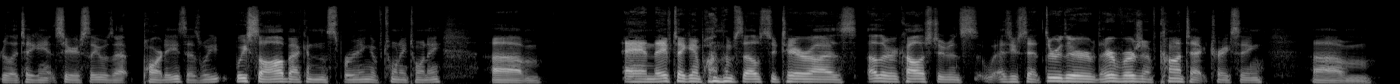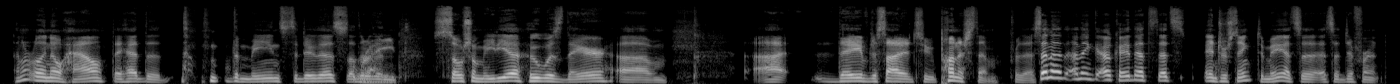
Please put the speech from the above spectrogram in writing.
really taking it seriously, was at parties as we we saw back in the spring of 2020. Um, and they've taken upon themselves to terrorize other college students, as you said, through their their version of contact tracing. Um, I don't really know how they had the the means to do this other right. than social media. Who was there? Um, uh, they've decided to punish them for this, and I, I think okay, that's that's interesting to me. That's a that's a different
